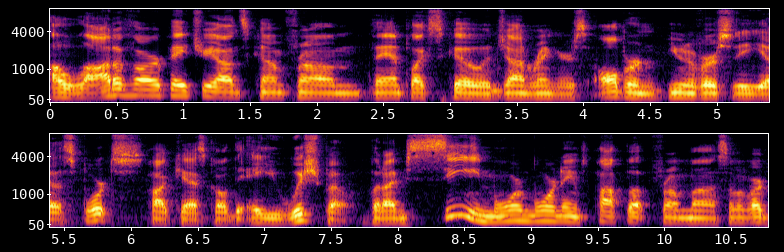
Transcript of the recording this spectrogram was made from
A lot of our Patreons come from Van Plexico and John Ringer's Auburn University uh, sports podcast called the AU Wishbone. But I'm seeing more and more names pop up from uh, some of our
